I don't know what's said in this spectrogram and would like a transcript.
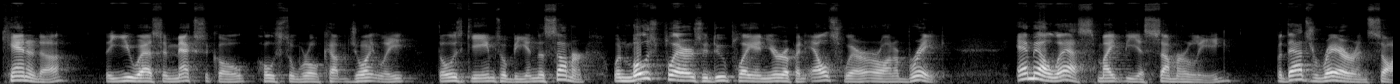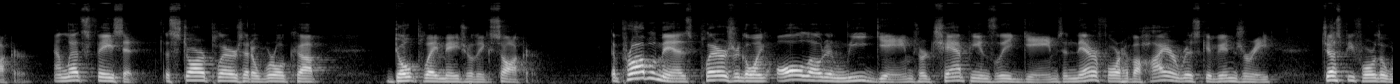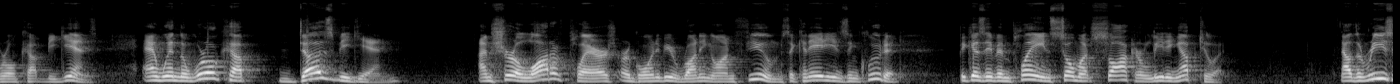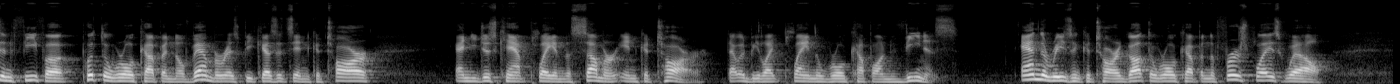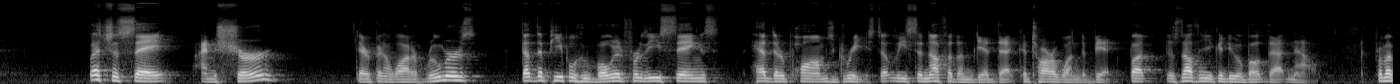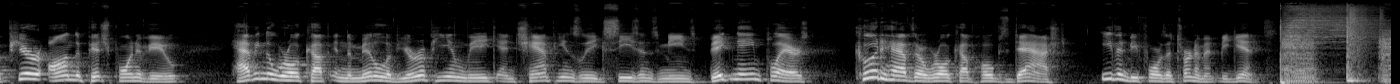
Canada, the US, and Mexico host the World Cup jointly, those games will be in the summer, when most players who do play in Europe and elsewhere are on a break. MLS might be a summer league, but that's rare in soccer. And let's face it, the star players at a World Cup don't play Major League Soccer. The problem is, players are going all out in league games or Champions League games and therefore have a higher risk of injury just before the World Cup begins. And when the World Cup does begin, I'm sure a lot of players are going to be running on fumes, the Canadians included, because they've been playing so much soccer leading up to it. Now, the reason FIFA put the World Cup in November is because it's in Qatar and you just can't play in the summer in Qatar. That would be like playing the World Cup on Venus. And the reason Qatar got the World Cup in the first place, well, let's just say I'm sure there have been a lot of rumors that the people who voted for these things had their palms greased. At least enough of them did that Qatar won the bid. But there's nothing you can do about that now. From a pure on the pitch point of view, having the World Cup in the middle of European League and Champions League seasons means big name players could have their World Cup hopes dashed even before the tournament begins.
